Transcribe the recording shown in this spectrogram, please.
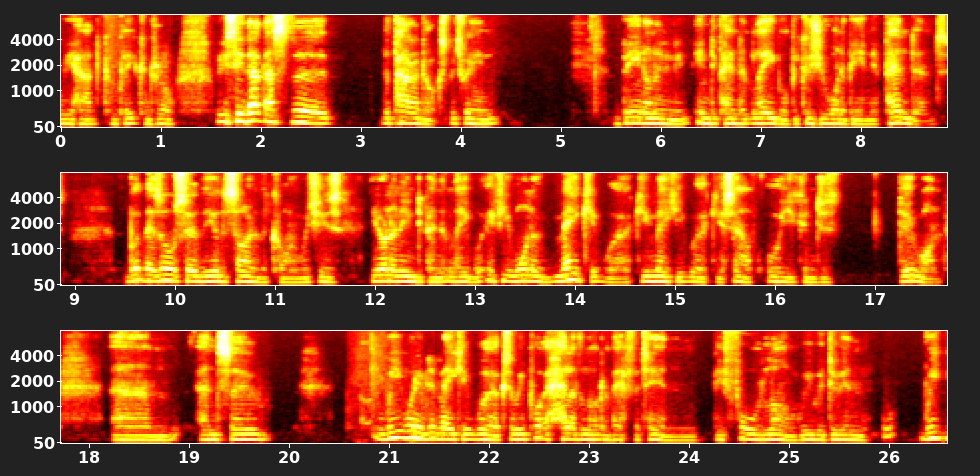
we had complete control. But you see that that's the the paradox between being on an independent label because you want to be independent, but there's also the other side of the coin, which is you're on an independent label. If you want to make it work, you make it work yourself, or you can just do one. Um, and so we wanted to make it work, so we put a hell of a lot of effort in. Before long, we were doing we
